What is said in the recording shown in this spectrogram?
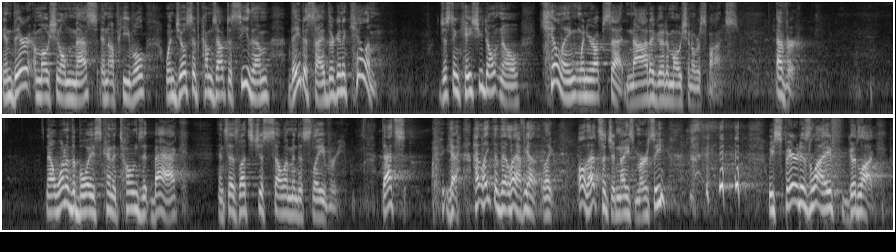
In their emotional mess and upheaval, when Joseph comes out to see them, they decide they're going to kill him. Just in case you don't know, killing when you're upset, not a good emotional response, ever. Now, one of the boys kind of tones it back and says, let's just sell him into slavery. That's, yeah, I like that they laugh. Yeah, like, oh, that's such a nice mercy. we spared his life, good luck.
